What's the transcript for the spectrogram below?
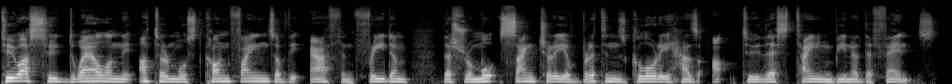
To us who dwell on the uttermost confines of the earth and freedom, this remote sanctuary of Britain's glory has up to this time been a defence.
